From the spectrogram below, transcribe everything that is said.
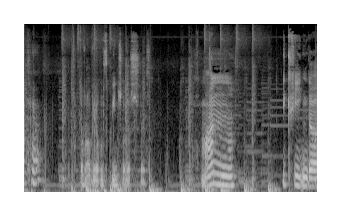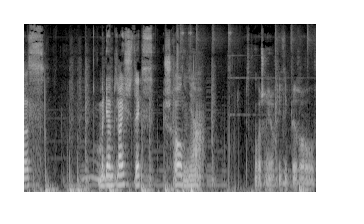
Ich glaube, ob ihr auch einen Screenshot ist shit. Mann. Wir kriegen das. Guck mal, die haben gleich sechs Schrauben, ja. Jetzt kommt wahrscheinlich noch die siebte rauf.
